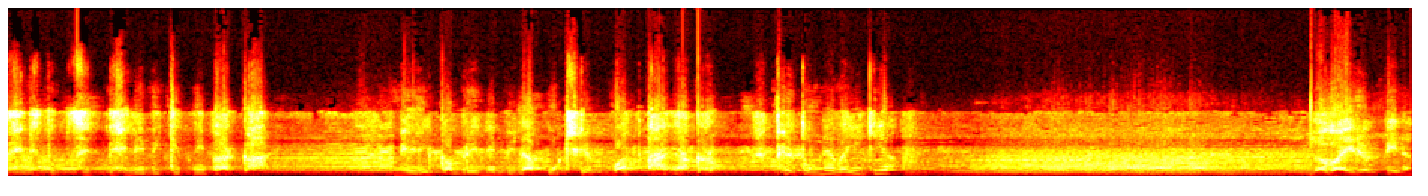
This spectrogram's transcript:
मैंने तुमसे पहले भी कितनी बार कहा मेरे कमरे में बिना पूछे मत आया करो। फिर तुमने वही किया? दवाई रख दी ना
